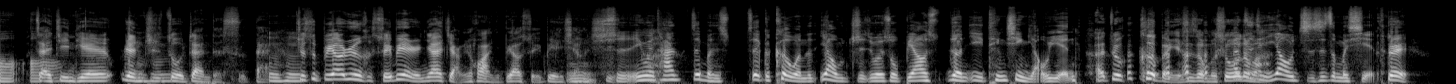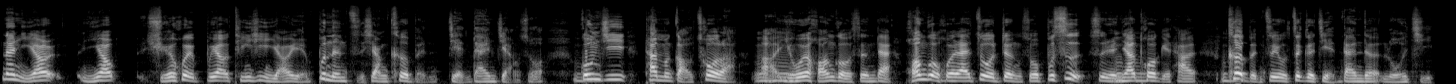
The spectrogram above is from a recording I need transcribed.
哦，在今天认知作战的时代，就是不要任何随便人家讲的话，你不要随便相信。嗯、是因为他这本、啊、这个课文的要旨就会说，不要任意听信谣言。哎、啊，就课本也是这么说的嘛。自己要旨是这么写的。对，那你要你要。学会不要听信谣言，不能只像课本简单讲说，公鸡他们搞错了、嗯、啊，以为黄狗生蛋，黄狗回来作证说不是，是人家托给他。嗯、课本只有这个简单的逻辑，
